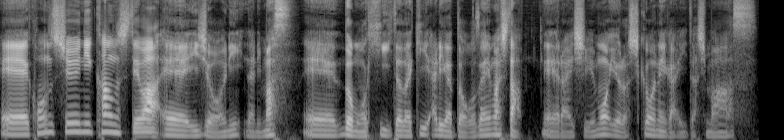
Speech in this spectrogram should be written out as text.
えー、今週に関しては、えー、以上になります、えー、どうもお聴きいただきありがとうございました、え来週もよろしくお願いいたします。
